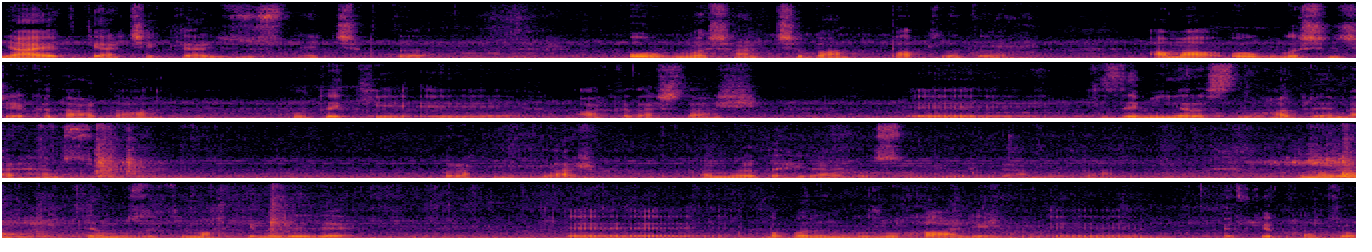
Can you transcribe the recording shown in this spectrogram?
Nihayet gerçekler yüzüstüne çıktı. Olgunlaşan çıban patladı. Ama olgunlaşıncaya kadar da buradaki e, arkadaşlar e, Gizem'in yarasını habire merhem sürdü. Bırakmadılar. Onlara da helal olsun diyorum ben buradan. Umarım Temmuz'daki mahkemede de e, babanın bu ruh hali, e, öfke kontrol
